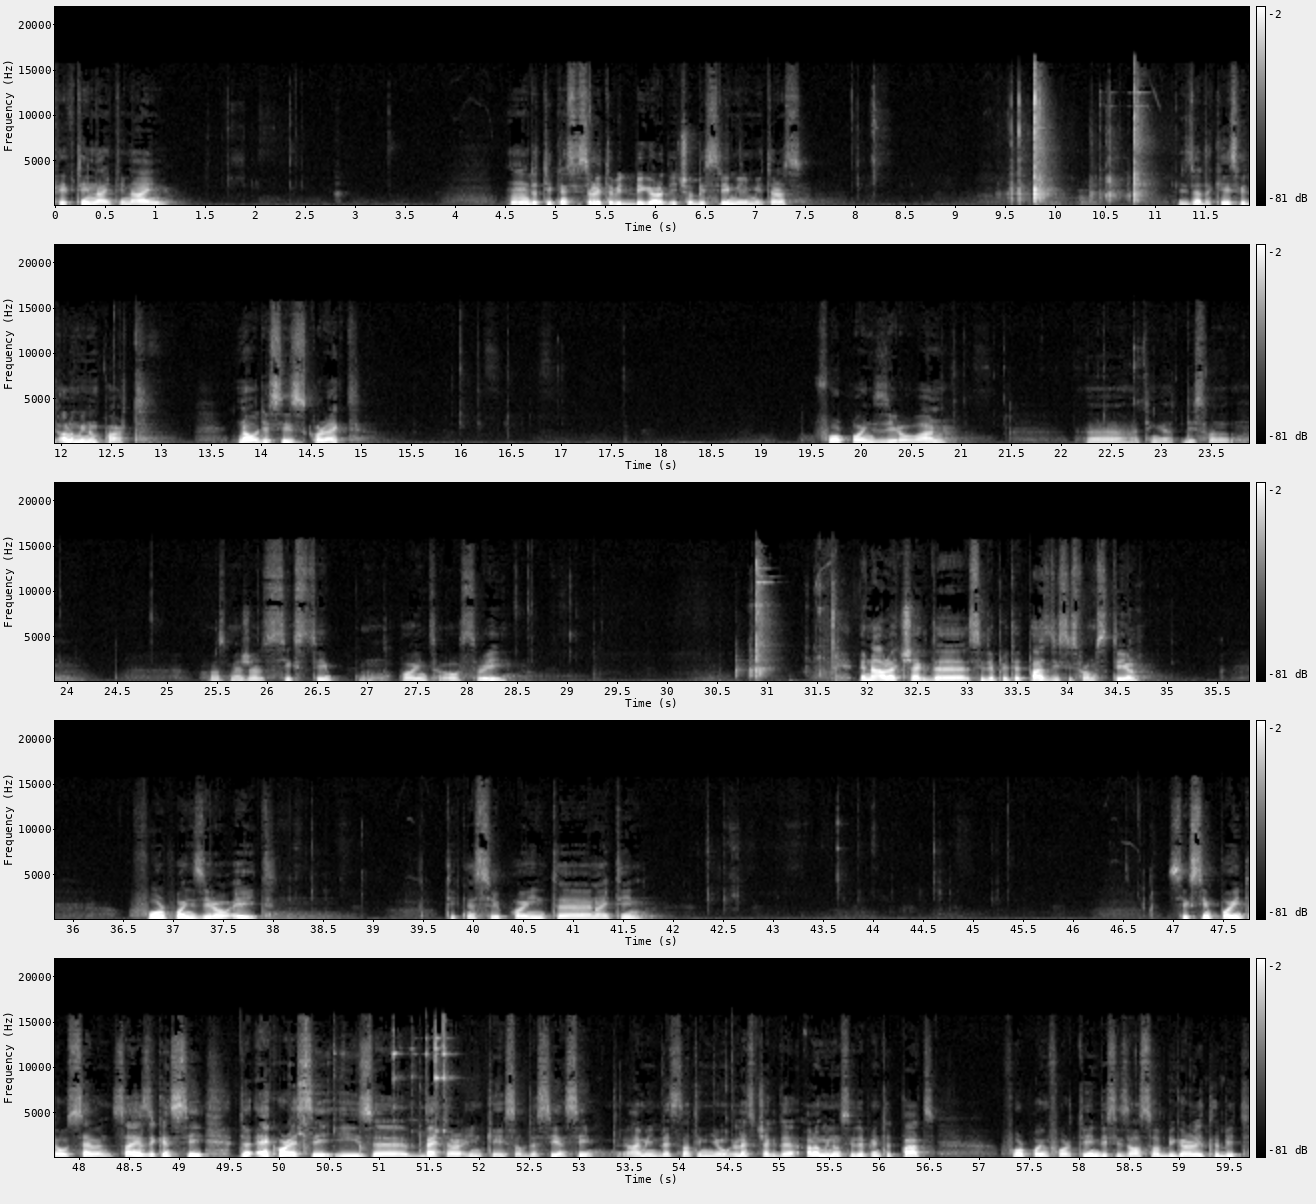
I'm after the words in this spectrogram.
1599 hmm, the thickness is a little bit bigger it should be 3 millimeters Is that the case with aluminum part? No, this is correct. 4.01 uh, I think that this one was measured 60.03 and now let's check the 3D printed parts. This is from steel. 4.08 thickness 3.19 16.07 so as you can see the accuracy is uh, better in case of the CNC I mean that's nothing new. Let's check the aluminum 3D printed parts. 4.14 this is also bigger a little bit.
